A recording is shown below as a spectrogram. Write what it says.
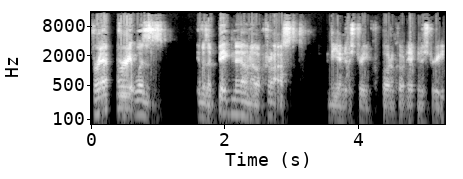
forever it was it was a big no no across the industry, quote unquote industry.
